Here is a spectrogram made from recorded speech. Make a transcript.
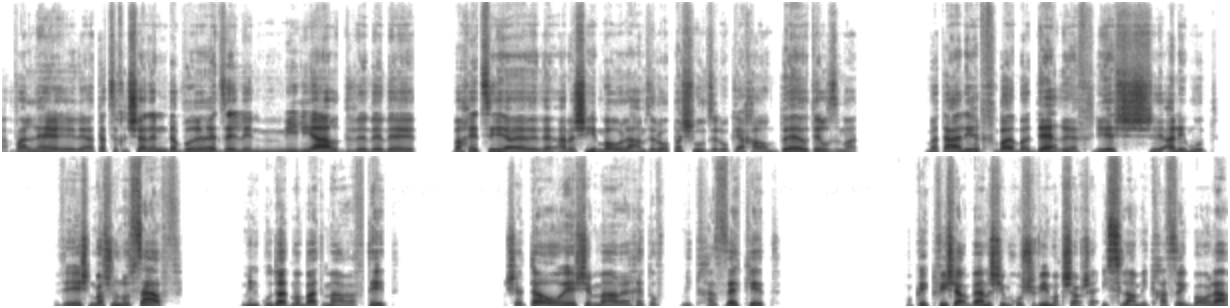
אבל uh, אתה צריך לדברר את זה למיליארד וחצי אה, אנשים בעולם, זה לא פשוט, זה לוקח הרבה יותר זמן. בתהליך, בדרך, יש אלימות. ויש משהו נוסף, מנקודת מבט מערכתית. כשאתה רואה שמערכת מתחזקת, אוקיי, כפי שהרבה אנשים חושבים עכשיו שהאסלאם מתחזק בעולם,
